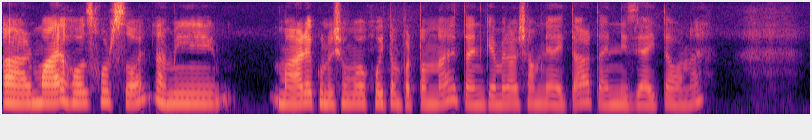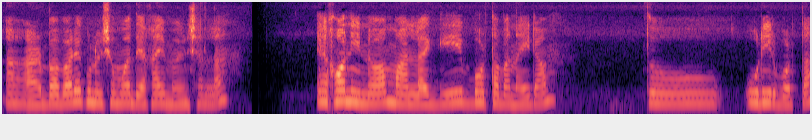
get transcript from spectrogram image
আর মায়ে হজ করছেন আমি মারে কোনো সময় কইতাম পারতাম না তাই ক্যামেরার সামনে আইতা আর তাই নিজে আইতাও না। আর বাবারে কোনো সময় দেখাইম ইনশাল্লাহ। এখন ইন মার লাগি ভর্তা বানাইরাম। তো উড়ির ভর্তা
